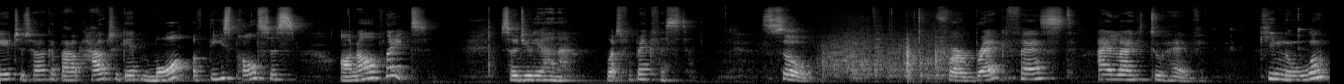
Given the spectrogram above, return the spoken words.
here to talk about how to get more of these pulses on our plates. So Juliana, what's for breakfast? So, for breakfast, I like to have quinoa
